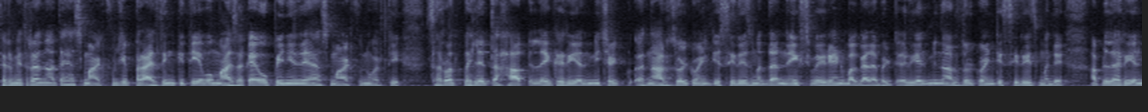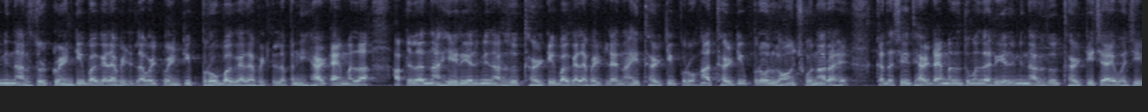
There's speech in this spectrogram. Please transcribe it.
तर मित्रांनो आता ह्या स्मार्टफोनची प्रायझिंग किती आहे व माझं काय ओपिनियन आहे ह्या स्मार्टफोनवरती सर्वात पहिले तर हा आपल्याला एक रिअलमीचे नार्झो ट्वेंटी सिरीजमधला नेक्स्ट वेरियंट बघायला भेटेल रिअलमी नार्झो ट्वेंटी सिरीजमध्ये आपल्याला रिअलमी नार्झो ट्वेंटी बघायला भेटला व ट्वेंटी प्रो बघायला भेटलेला पण ह्या टायमाला आपल्याला नाही रिअलमी नार्झो थर्टी बघायला भेटला नाही थर्टी प्रो हा थर्टी प्रो लॉन्च होणार आहे. कदाचित ह्या टायमाला तुम्हाला रिअलमी नार्झो थर्टीच्या ऐवजी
